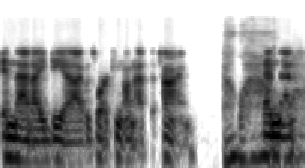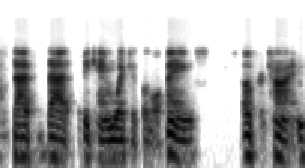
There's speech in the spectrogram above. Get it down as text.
in that idea I was working on at the time oh wow and that that that became wicked little things over time.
